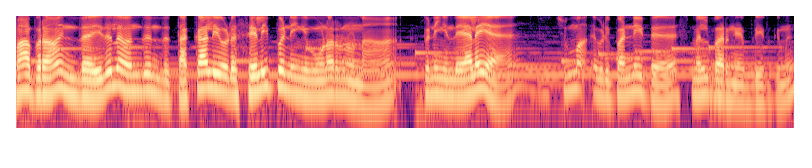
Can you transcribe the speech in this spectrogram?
மா அப்புறம் இந்த இதில் வந்து இந்த தக்காளியோட செழிப்பை நீங்கள் உணரணும்னா இப்போ நீங்கள் இந்த இலைய சும்மா இப்படி பண்ணிட்டு ஸ்மெல் பாருங்கள் எப்படி இருக்குன்னு.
